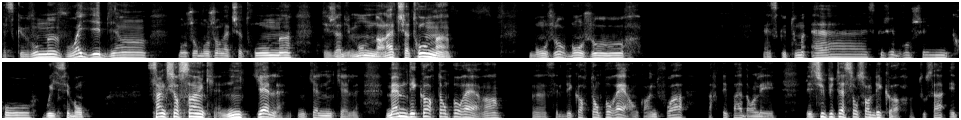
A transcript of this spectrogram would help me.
Est-ce que vous me voyez bien? Bonjour, bonjour la chatroom. Déjà du monde dans la chatroom. Bonjour, bonjour. Est-ce que tout ah, est-ce que j'ai branché le micro? Oui, c'est bon. 5 sur 5, nickel, nickel, nickel. Même décor temporaire, hein. Euh, c'est le décor temporaire, encore une fois partez pas dans les, supputations sur le décor. Tout ça est,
